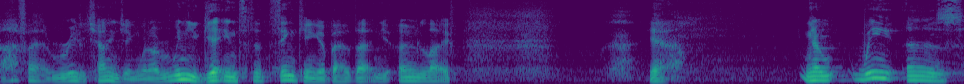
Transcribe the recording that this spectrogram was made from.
Ah, I find it really challenging when I, when you get into thinking about that in your own life. Yeah. You know, we as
